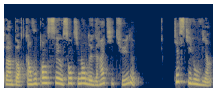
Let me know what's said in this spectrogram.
peu importe. Quand vous pensez au sentiment de gratitude, qu'est-ce qui vous vient?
